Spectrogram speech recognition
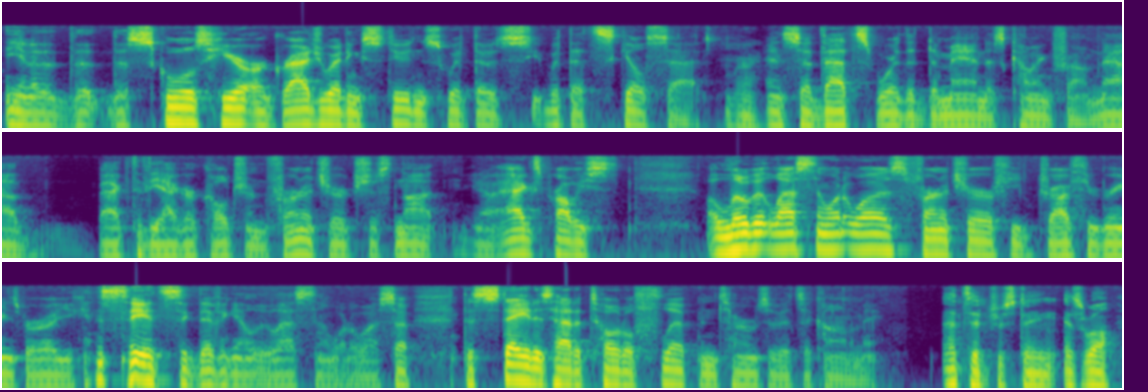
you know the the schools here are graduating students with those with that skill set Right. and so that's where the demand is coming from now back to the agriculture and furniture it's just not you know ag's probably a little bit less than what it was furniture if you drive through greensboro you can see it's significantly less than what it was so the state has had a total flip in terms of its economy That's interesting as well.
